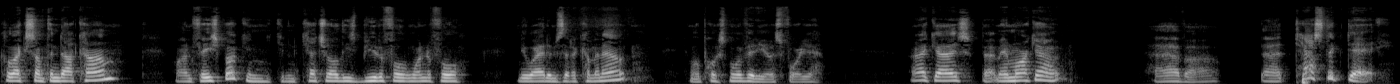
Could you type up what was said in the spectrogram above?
collectsomething.com on Facebook, and you can catch all these beautiful, wonderful new items that are coming out, and we'll post more videos for you. All right, guys, Batman Mark out. Have a fantastic day.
